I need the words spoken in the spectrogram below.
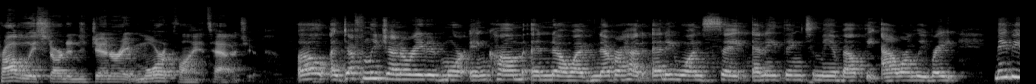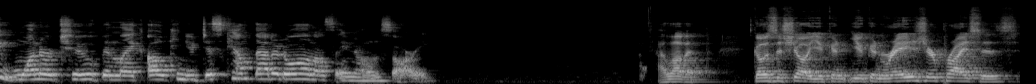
probably started to generate more clients, haven't you? Well, I definitely generated more income. And no, I've never had anyone say anything to me about the hourly rate. Maybe one or two have been like, oh, can you discount that at all? And I'll say, no, I'm sorry. I love it. Goes to show you can you can raise your prices,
